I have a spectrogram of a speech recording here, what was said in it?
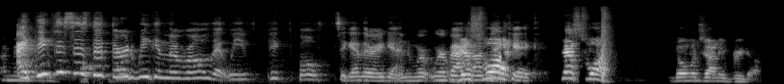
I, mean, I think this is the third week in the row that we've picked both together again. We're, we're back Guess on what? that kick. Guess what? Going with Jhony Brito.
